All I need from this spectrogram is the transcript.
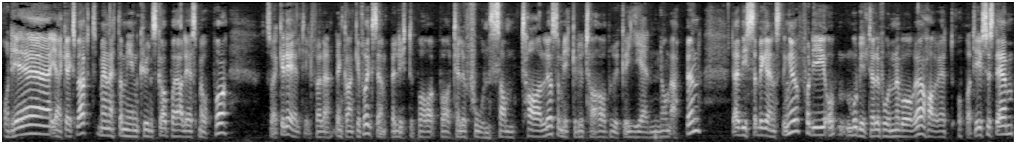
Og det Jeg er ikke ekspert, men etter min kunnskap og jeg har lest meg opp på, så er ikke det helt tilfellet. Den kan ikke f.eks. lytte på, på telefonsamtaler som ikke du tar og bruker gjennom appen. Det er visse begrensninger, fordi mobiltelefonene våre har et operativsystem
